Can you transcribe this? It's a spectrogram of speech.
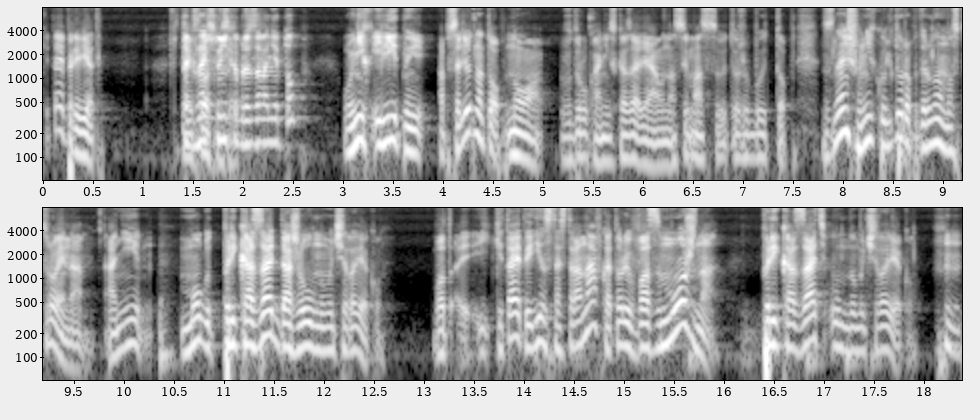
Китай, привет. Китай Так значит, у них образование топ? У них элитный абсолютно топ, но вдруг они сказали, а у нас и массовый тоже будет топ. Но знаешь, у них культура по-другому устроена. Они могут приказать даже умному человеку. Вот э, Китай это единственная страна, в которой возможно приказать умному человеку. Хм.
